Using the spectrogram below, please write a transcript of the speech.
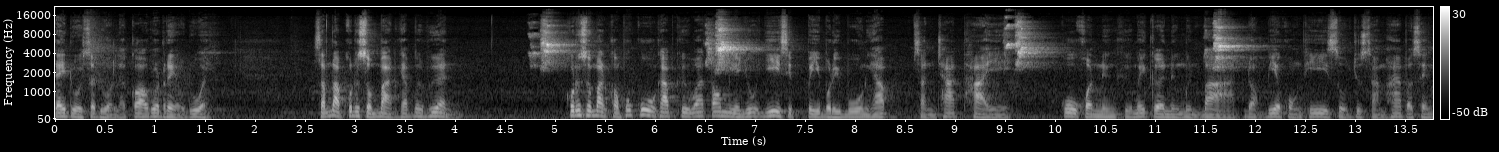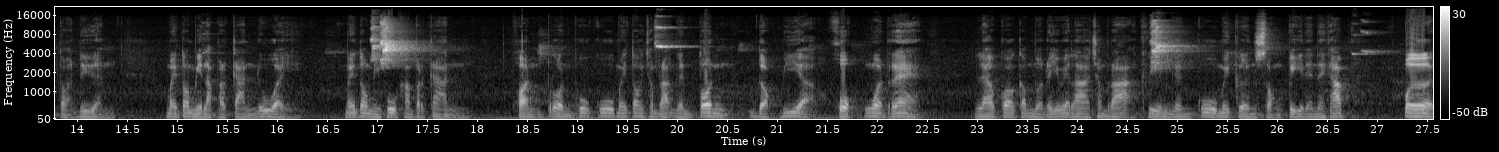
ได้โดยสะดวกแล้วก็รวดเร็วด้วยสำหรับคุณสมบัติครับเพื่อนๆ คุณสมบัติของผู้กู้ครับคือว่าต้องมีอายุ 20 ปีบริบูรณ์ครับสัญชาติไทย กู้คนหนึ่งคือไม่เกิน 10,000 บาท ดอกเบี้ยคงที่ 0.35%ต่อเดือน ไม่ต้องมีหลักประกันด้วย ไม่ต้องมีผู้ค้ำประกัน ผ่อนปรนผู้กู้ไม่ต้องชำระเงินต้น ดอกเบี้ย 6 งวดแรก แล้วก็กำหนดระยะเวลาชำระคืนเงินกู้ไม่เกิน 2 ปีเลยนะครับ เปิด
